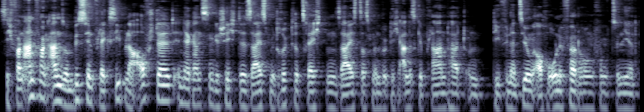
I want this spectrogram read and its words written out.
sich von Anfang an so ein bisschen flexibler aufstellt in der ganzen Geschichte, sei es mit Rücktrittsrechten, sei es, dass man wirklich alles geplant hat und die Finanzierung auch ohne Förderung funktioniert,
